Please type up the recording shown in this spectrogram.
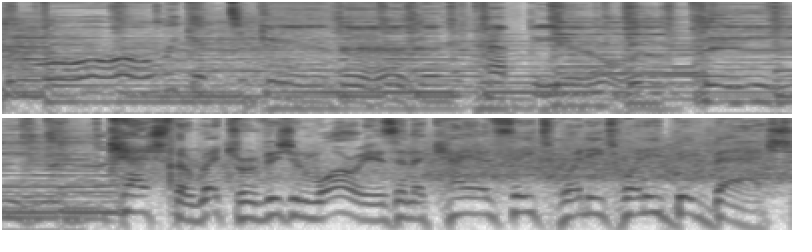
The more we get together, the happier we'll be. Catch the Retravision Warriors in a KFC 2020 Big Bash.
